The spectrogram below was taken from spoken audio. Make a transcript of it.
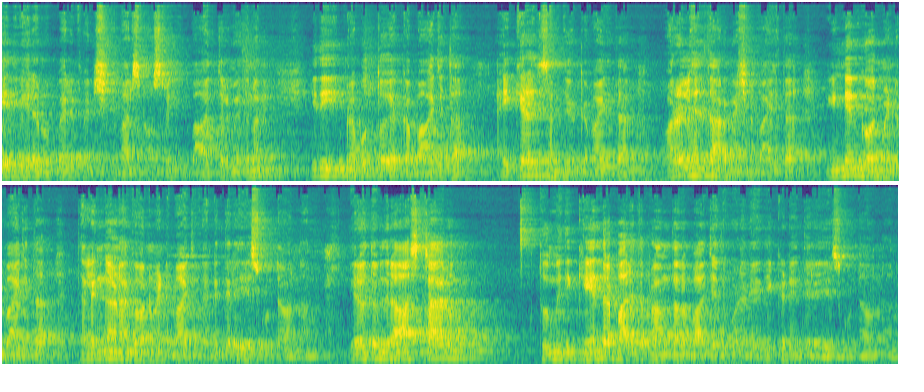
ఐదు వేల రూపాయల పెన్షన్ ఇవ్వాల్సిన అవసరం ఈ బాధితుల మీద ఉన్నది. ఇది ప్రభుత్వం యొక్క బాధ్యత ఐక్యరాజ్య సమితి యొక్క బాధ్యత వరల్డ్ హెల్త్ ఆర్గనైజేషన్ బాధ్యత ఇండియన్ గవర్నమెంట్ బాధ్యత తెలంగాణ గవర్నమెంట్ బాధ్యత అని తెలియజేసుకుంటా ఉన్నాను. ఇరవై తొమ్మిది రాష్ట్రాలు తొమ్మిది కేంద్ర పాలిత ప్రాంతాల బాధ్యత కూడా అనేది ఇక్కడ నేను తెలియజేసుకుంటా ఉన్నాను.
